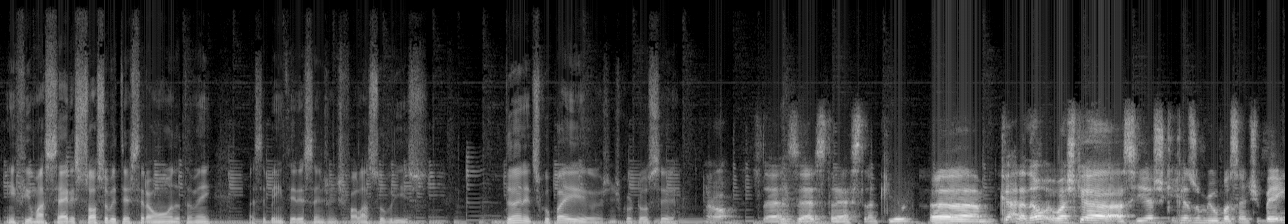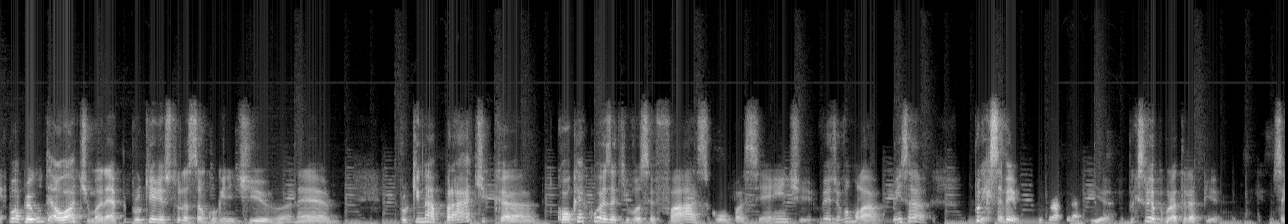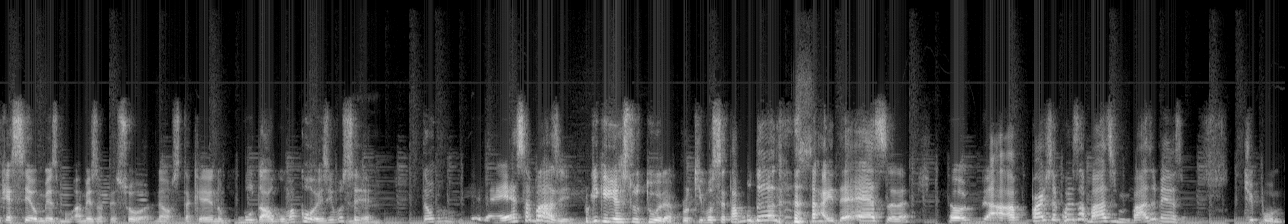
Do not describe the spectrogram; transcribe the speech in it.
enfim, uma série só sobre terceira onda também. Vai ser bem interessante a gente falar sobre isso. Dani, desculpa aí, a gente cortou você. Não, zero, zero estresse, tranquilo. Uh, cara, não, eu acho que a, assim, acho que resumiu bastante bem. Pô, a pergunta é ótima, né? Por que restauração cognitiva, né? Porque na prática, qualquer coisa que você faz com o paciente, veja, vamos lá, pensa, por que você veio procurar terapia? Por que você veio procurar terapia? Você quer ser o mesmo, a mesma pessoa? Não, você está querendo mudar alguma coisa em você. Uhum. Então, é essa a base. Por que, que reestrutura? Porque você está mudando. a ideia é essa, né? Então, a parte da coisa base, base mesmo. Tipo,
